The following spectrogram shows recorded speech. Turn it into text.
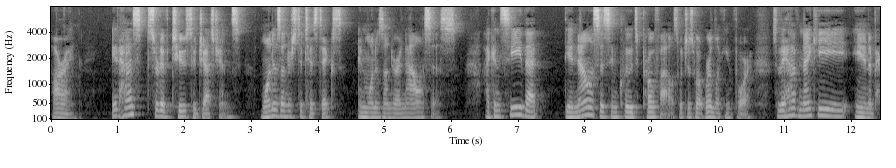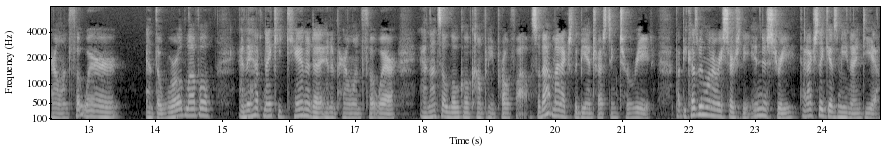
All right, it has sort of two suggestions. One is under statistics and one is under analysis. I can see that the analysis includes profiles, which is what we're looking for. So they have Nike in apparel and footwear at the world level, and they have Nike Canada in apparel and footwear, and that's a local company profile. So that might actually be interesting to read. But because we want to research the industry, that actually gives me an idea.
